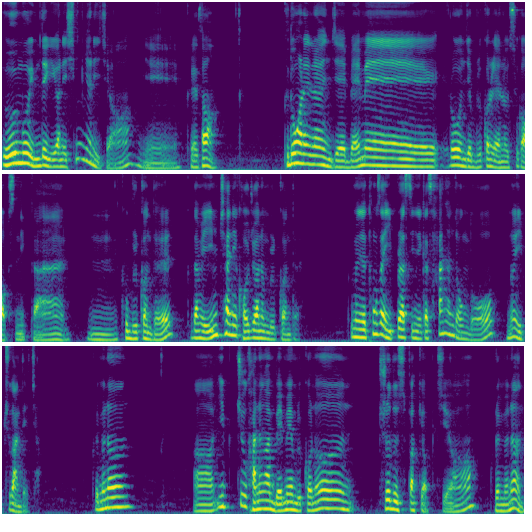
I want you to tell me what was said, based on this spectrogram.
의무 임대 기간이 10년이죠. 예. 그래서 그동안에는 이제 매매로 이제 물건을 내놓을 수가 없으니까 음, 그 물건들, 그 다음에 임차인이 거주하는 물건들. 그러면 이제 통상 2 플러스니까 4년 정도는 입주가 안 되죠. 그러면은, 어, 입주 가능한 매매 물건은 줄어들 수밖에 없지요. 그러면은,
